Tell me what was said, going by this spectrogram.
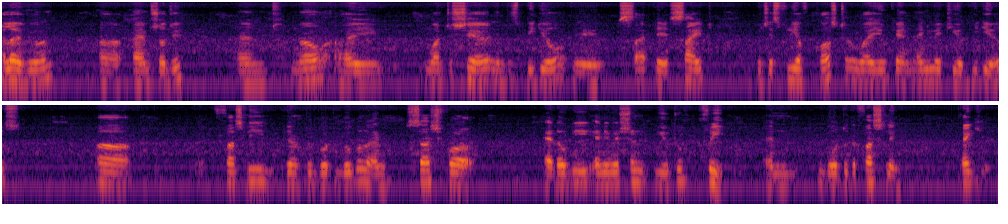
Hello everyone, uh, I am Shoji and now I want to share in this video a, a site which is free of cost where you can animate your videos. Uh, firstly, you have to go to Google and search for Adobe Animation YouTube free and go to the first link. Thank you.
